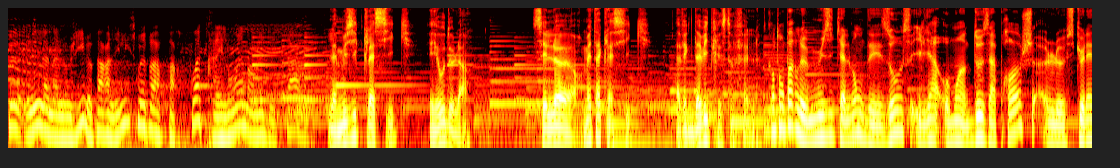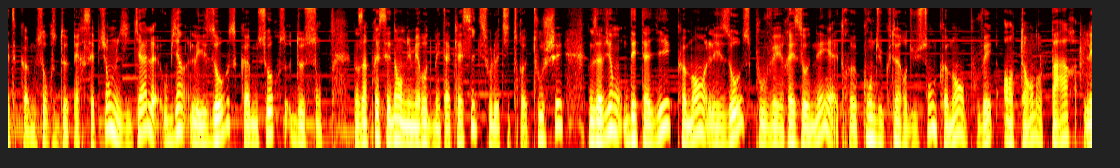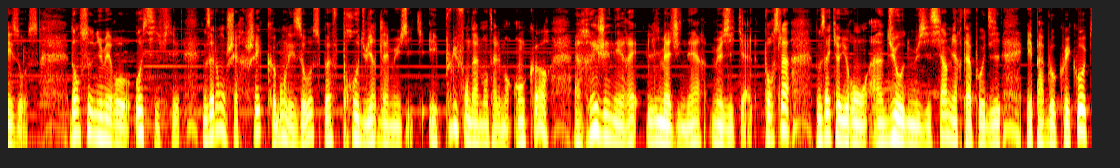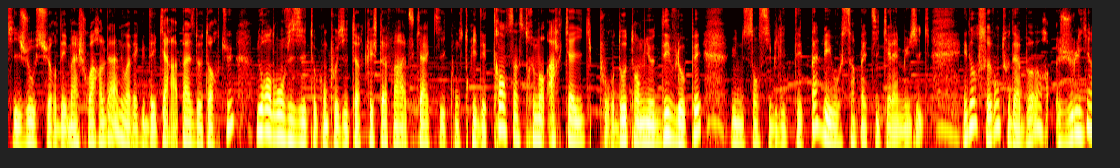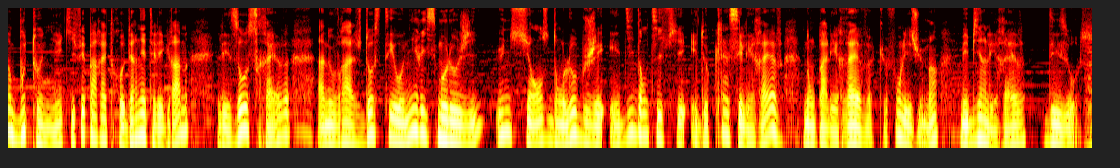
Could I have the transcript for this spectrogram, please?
que l'analogie, le parallélisme va parfois très loin dans le détail. La musique classique est au-delà. C'est l'heure métaclassique avec David Christoffel. Quand on parle musicalement des os, il y a au moins deux approches, le squelette comme source de perception musicale ou bien les os comme source de son. Dans un précédent numéro de Métaclassique sous le titre Touché, nous avions détaillé comment les os pouvaient résonner, être conducteurs du son, comment on pouvait entendre par les os. Dans ce numéro ossifié, nous allons chercher comment les os peuvent produire de la musique et plus fondamentalement encore régénérer l'imaginaire musical. Pour cela, nous accueillerons un duo de musiciens, Myrta Podi et Pablo Cueco, qui jouent sur des mâchoires d'âne ou avec des carapaces de tortue. Nous rendrons visite au compositeur Christophe Maratska, qui construit des trans-instruments archaïques pour d'autant mieux développer une sensibilité paléo-sympathique à la musique. Et nous recevons tout d'abord Julien Boutonnier, qui fait paraître au dernier télégramme Les os rêves, un ouvrage d'ostéonirismologie, une science dont l'objet est d'identifier et de classer les rêves, non pas les rêves que font les humains, mais bien les rêves des os.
